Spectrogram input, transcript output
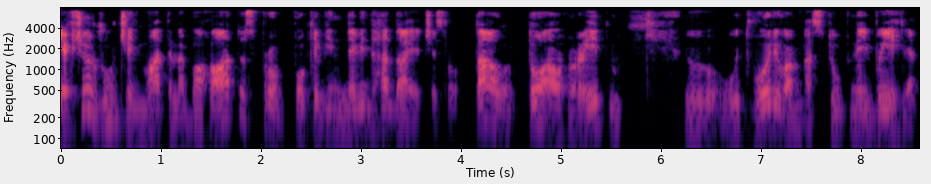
Якщо ж учень матиме багато спроб, поки він не відгадає число, то алгоритм е, утворював наступний вигляд,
